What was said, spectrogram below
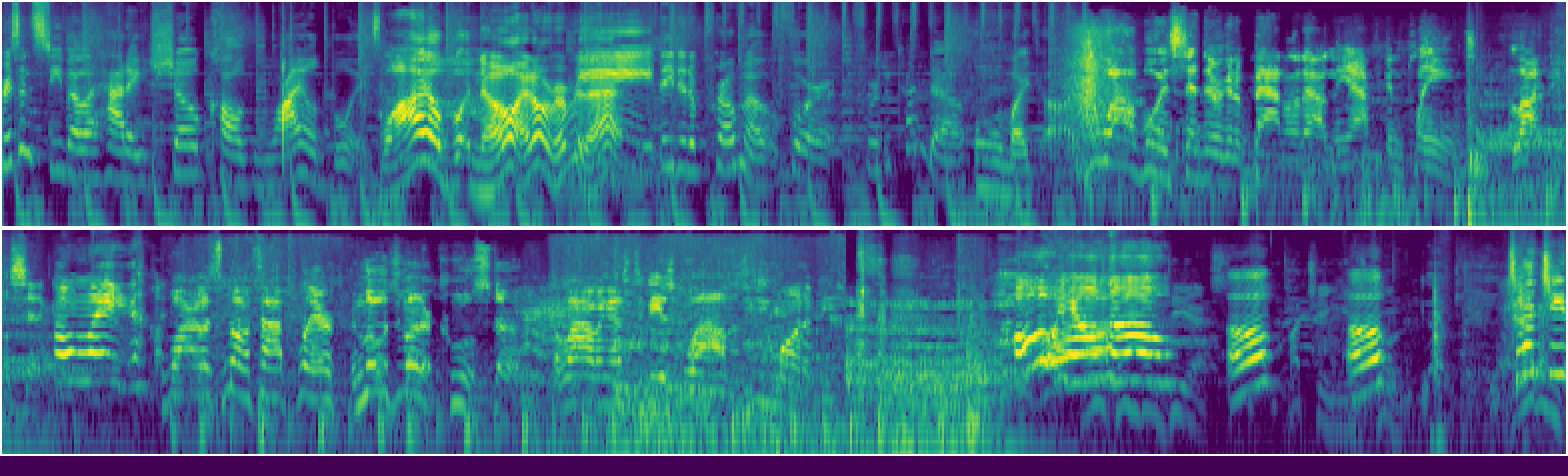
Chris and Steve-O had a show called Wildboyz. Wild Boy. No, I don't remember that. They did a promo for for Nintendo. Oh my god. The Wildboyz said they were gonna battle it out in the African plains. A lot of people said it. Oh my Wireless multiplayer and loads of other cool stuff, allowing us to be as wild as we want to be. Oh hell no! Oh, oh, Touching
